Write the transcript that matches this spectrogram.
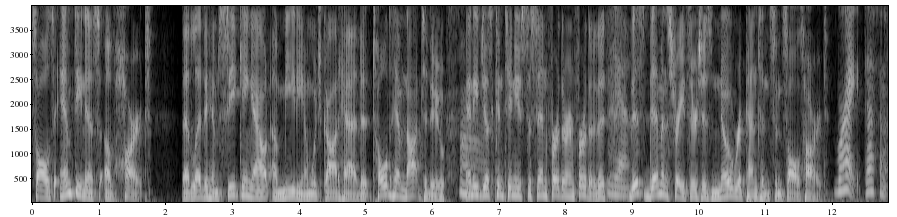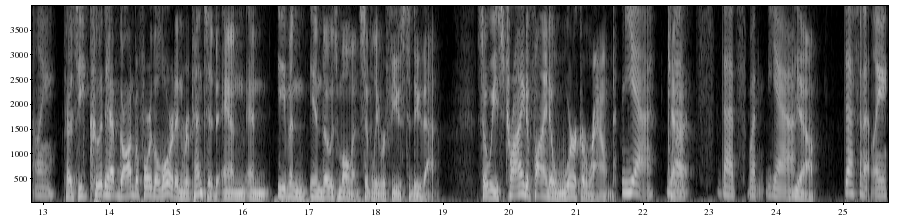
Saul's emptiness of heart that led to him seeking out a medium, which God had told him not to do. And he ah. just continues to sin further and further. This, Yeah. this demonstrates there's just no repentance in Saul's heart Right. Definitely. because he could have gone before the Lord and repented, and and even in those moments simply refused to do that. So he's trying to find a workaround. Yeah. Can I- that's that's what. Yeah. Yeah, Definitely.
